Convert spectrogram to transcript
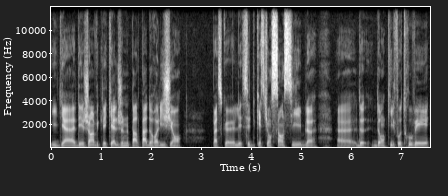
Il y a des gens avec lesquels je ne parle pas de religion parce que c'est une question sensible. Euh, donc, il faut trouver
